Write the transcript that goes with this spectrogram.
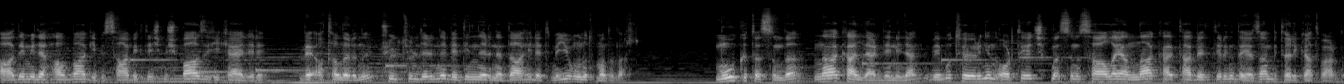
Adem ile Havva gibi sabitleşmiş bazı hikayeleri ve atalarını kültürlerine ve dinlerine dahil etmeyi unutmadılar. Mu kıtasında Nakaller denilen ve bu teorinin ortaya çıkmasını sağlayan Nakal tabletlerini de yazan bir tarikat vardı.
